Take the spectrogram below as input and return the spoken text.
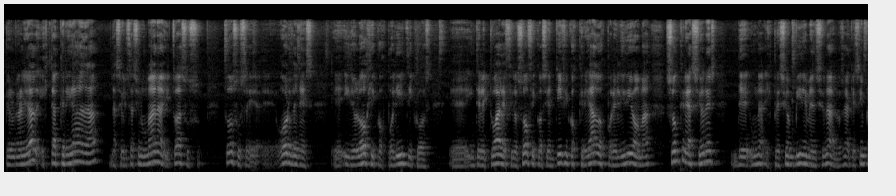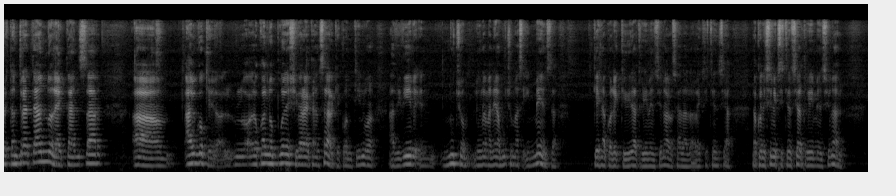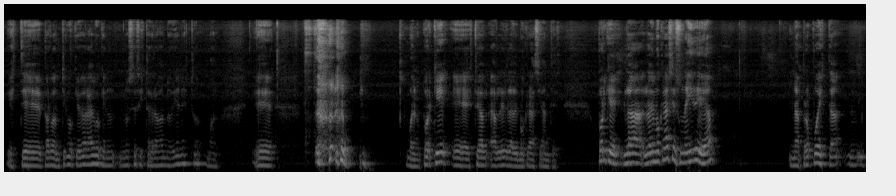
pero en realidad está creada la civilización humana y todas sus, todos sus eh, órdenes eh, ideológicos, políticos, eh, intelectuales, filosóficos, científicos creados por el idioma, son creaciones de una expresión bidimensional, o sea que siempre están tratando de alcanzar a algo que, a lo cual no puede llegar a alcanzar, que continúa a vivir en mucho, de una manera mucho más inmensa, que es la colectividad tridimensional, o sea, la, existencia, la condición existencial tridimensional. Este, perdón, tengo que ver algo que no, sé si está grabando bien esto. Bueno, eh, bueno ¿por qué eh, estoy, hablé de la democracia antes? Porque la, la democracia es una idea una propuesta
